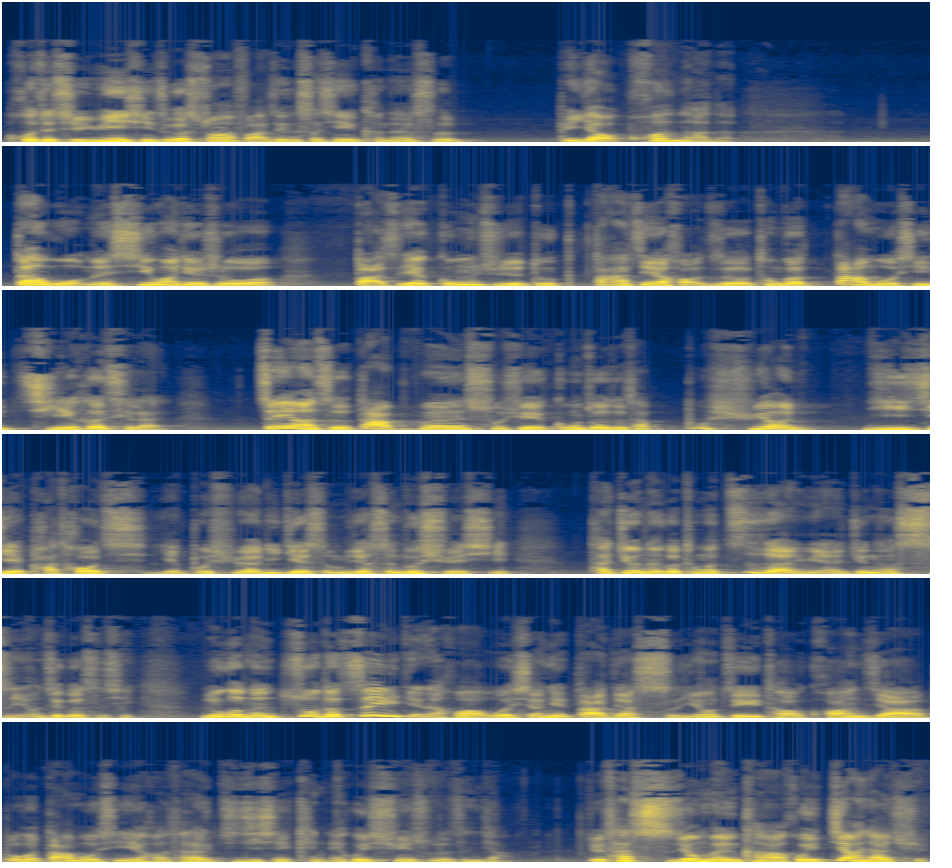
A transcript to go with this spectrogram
或者去运行这个算法，这个事情可能是比较困难的。但我们希望就是说，把这些工具都搭建好之后，通过大模型结合起来，这样子大部分数学工作者他不需要理解爬套器，也不需要理解什么叫深度学习。它就能够通过自然语言就能使用这个事情。如果能做到这一点的话，我相信大家使用这一套框架，包括大模型也好，它的积极性肯定会迅速的增加，就它使用门槛会降下去。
